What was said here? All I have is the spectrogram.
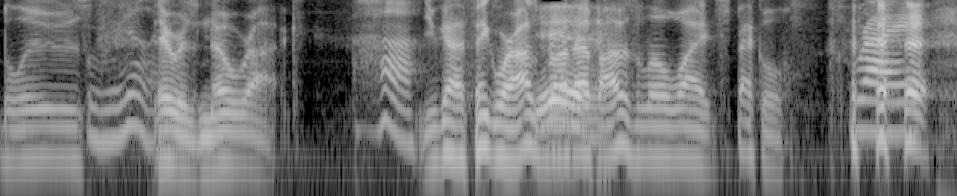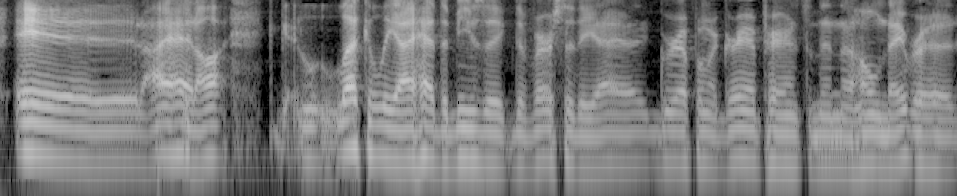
blues. Really? There was no rock. Huh. You got to think where I was brought up. I was a little white speckle. Right. and I had all. Luckily, I had the music diversity. I grew up with my grandparents, and then the whole neighborhood.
